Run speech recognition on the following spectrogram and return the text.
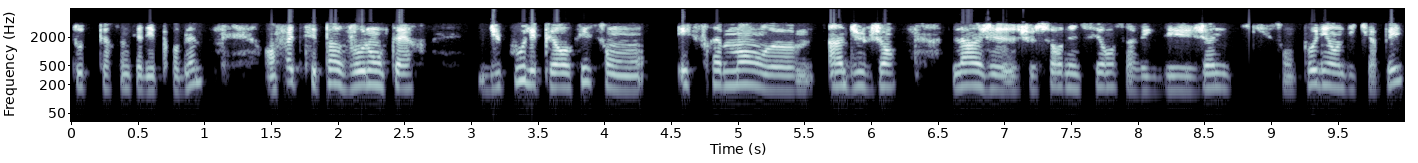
toute personne qui a des problèmes. En fait, c'est pas volontaire. Du coup, les perroquets sont extrêmement euh, indulgents. Là, je, je sors d'une séance avec des jeunes qui sont polyhandicapés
